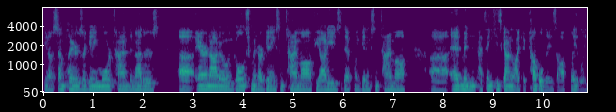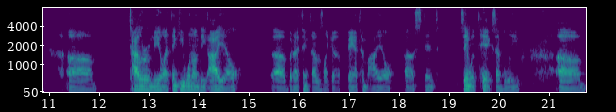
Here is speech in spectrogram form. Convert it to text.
you know, some players are getting more time than others. Uh, Arenado and Goldschmidt are getting some time off. Yadi is definitely getting some time off. Uh, Edman, I think he's gotten like a couple days off lately. Um, Tyler O'Neill, I think he went on the IL, uh, but I think that was like a phantom IL uh, stint. Same with Hicks, I believe. Um,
